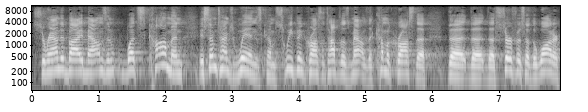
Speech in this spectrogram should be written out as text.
Surrounded by mountains. And what's common is sometimes winds come sweeping across the top of those mountains. They come across the, the, the, the surface of the water.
